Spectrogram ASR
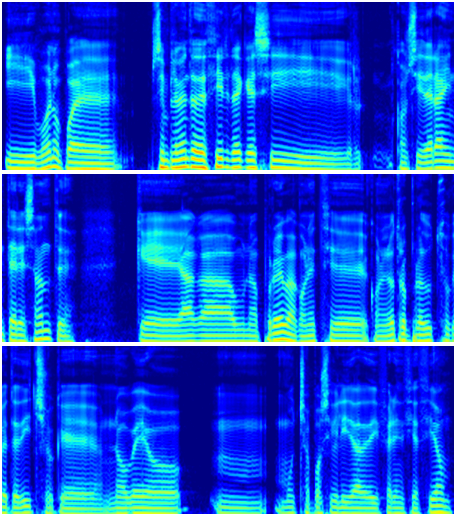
Y bueno, pues simplemente decirte que si consideras interesante que haga una prueba con este con el otro producto que te he dicho que no veo mm, mucha posibilidad de diferenciación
